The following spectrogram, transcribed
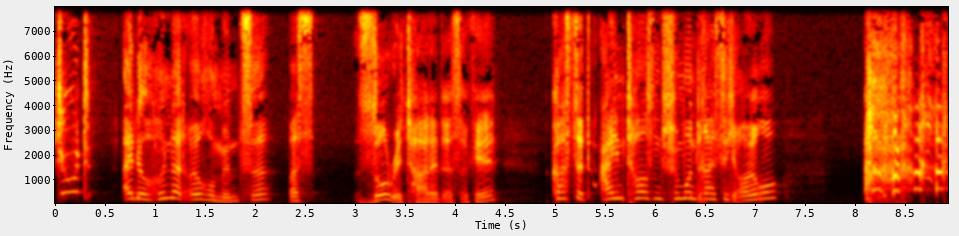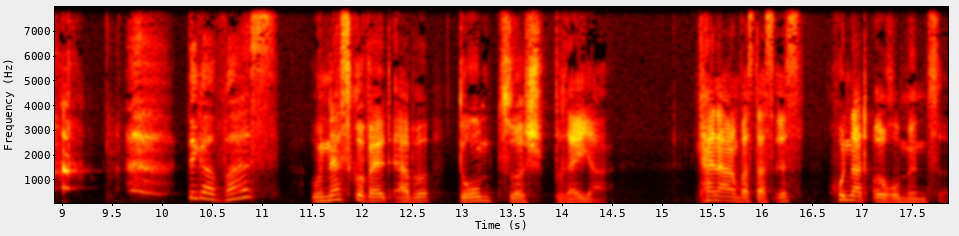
Dude, eine 100 Euro Münze, was so retarded ist, okay? Kostet 1035 Euro? Digga, was? UNESCO-Welterbe, Dom zur Spreyer. Keine Ahnung, was das ist. 100 Euro Münze.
